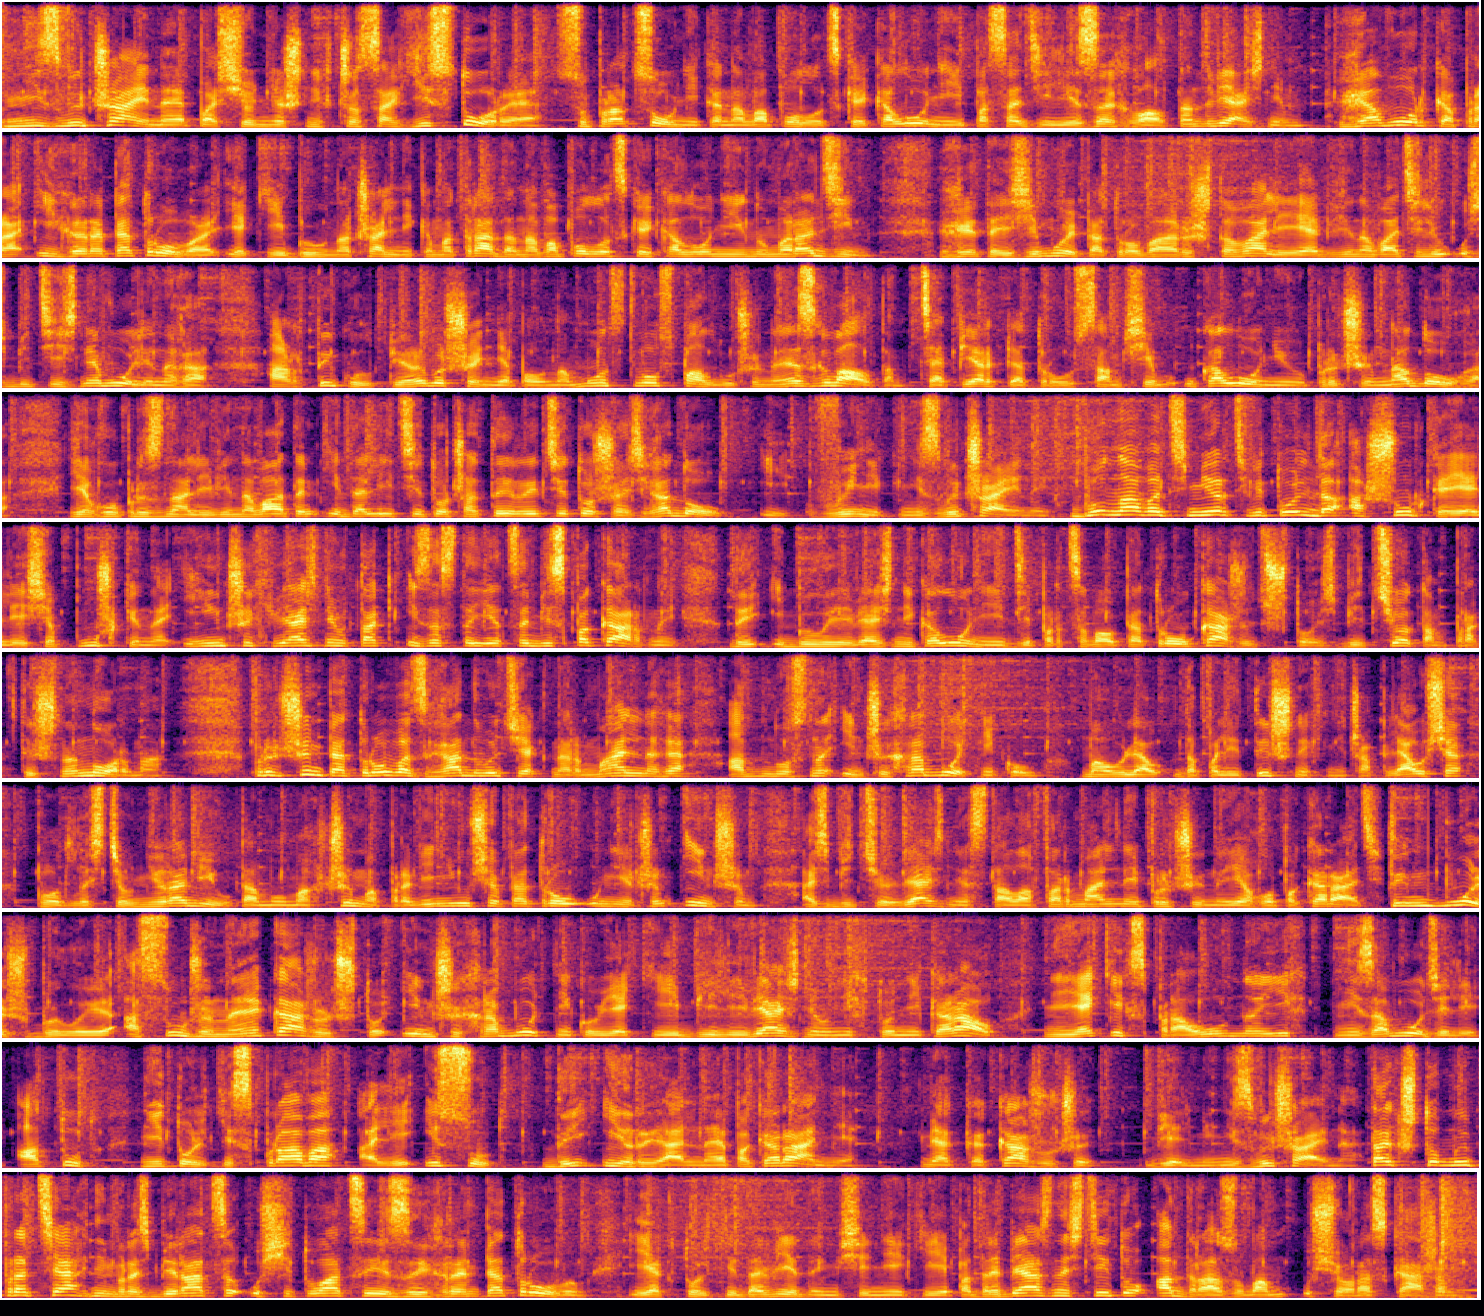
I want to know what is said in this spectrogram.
Незвычайная па сённяшніх часах гісторыя. Супрацоўніка наваполацкай калоніі пасадзілі за гвалт над вязнем. Гаворка пра ігора Пятрова, які быў начальнікам атрада наваполацкай калоніі нумар адзін. Гэтай зімой Пятрова арыштавалі і абвінавацілі ў збіцці зняволенага. Артыкул перавышэння паўнамоцтваў спалучанае з гвалтам. Цяпер Пятроў сам сеў у калонію, прычым надоўга. Яго прызналі вінаватым і далі ці то 4 ці то 6 гадоў. І вынік незвычайны. Бо нават смерць Вітольда Ашурка і Алеся Пушкіна і іншых вязняў так і застаецца беспакарнай. Ды і былыя вязні калоніі, дзе працаваў Пятроў кажуць, што збіццё там практычна норма. Прычым Пятрова згадваюць як нармальнага адносна іншых работнікаў. Маўляў, да палітычных не чапляўся, подласцяў не рабіў. Таму магчыма, правініўся Пятроў у нечым іншым, а збіццё вязня стала фармальнай прычынай яго пакараць. Тым больш былыя асуджаныя кажуць, што іншых работнікаў, якія білі вязняў, ніхто не караў, ніякіх справаў на іх не заводзілі. А тут не толькі справа, але і суд, ды і рэальнае пакаранне. Мякка кажучы, вельмі незвычайна. Так што мы працягнем разбірацца ў сітуацыі з іграм Пятровым. І як толькі даведаемся нейкія падрабязнасці, то адразу вам усё раскажам.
